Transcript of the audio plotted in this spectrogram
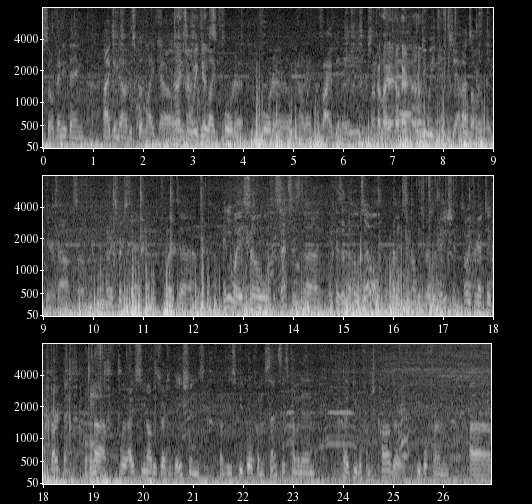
So if anything, I can I'll just put like uh, Nights you or know, do weekends. like four to four to you know like five to eight or something like like that, okay, uh-huh. Do weekends, yeah, that's all that they care about. So I mean, it's pretty sad. But uh, anyway, so the census, because at the hotel, I've been seeing all these reservations. Oh, you forgot to take your card thing. Mhm. Uh, well, I've seen all these reservations of these people from the census coming in. Like people from Chicago, people from, uh,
